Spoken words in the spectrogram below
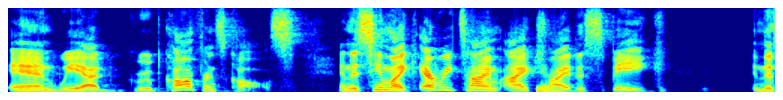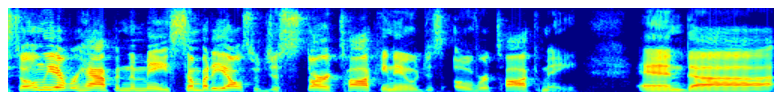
and we had group conference calls. And it seemed like every time I yeah. tried to speak, and this only ever happened to me, somebody else would just start talking and it would just overtalk me. And uh,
